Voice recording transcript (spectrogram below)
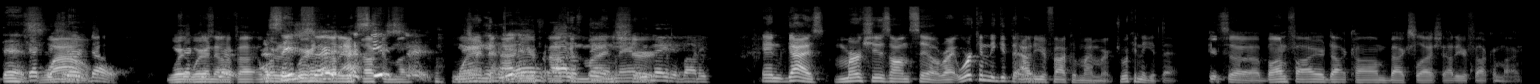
That's Check the Wow. shirt though. We're Check the wearing out of shirt. our we're see wearing out of your see the fucking mind. shirt. Wearing the Out of Your Falcon Coliseum, Mind man. shirt. We made it, buddy. And guys, merch is on sale, right? Where can they get the Yeah. out of your Falcon Mind merch? Where can they get that? It's uh bonfire.com backslash out of your falcon mind.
